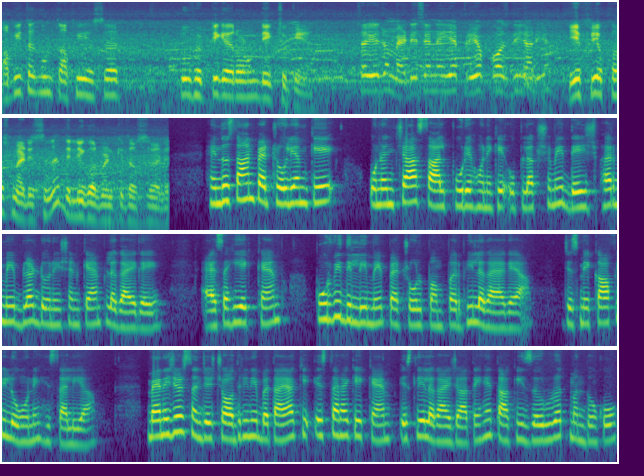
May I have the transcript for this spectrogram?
अभी तक हम काफ़ी सर टू फिफ्टी के अराउंड हम देख चुके हैं। सर ये जो मेडिसिन है ये फ्री ऑफ़ कॉस्ट दी जा रही है? ये फ्री ऑफ़ कॉस्ट मेडिसिन है दिल्ली गवर्नमेंट की तरफ़ से। हिंदुस्तान पेट्रोलियम के उनचास साल पूरे होने के उपलक्ष्य में देश भर में ब्लड डोनेशन कैंप लगाए गए। ऐसा ही एक कैंप पूर्वी दिल्ली में पेट्रोल पंप पर भी लगाया गया, जिसमें काफ़ी लोगों ने हिस्सा लिया। मैनेजर संजय चौधरी ने बताया कि इस तरह के कैंप इसलिए लगाए जाते हैं ताकि ज़रूरतमंदों को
